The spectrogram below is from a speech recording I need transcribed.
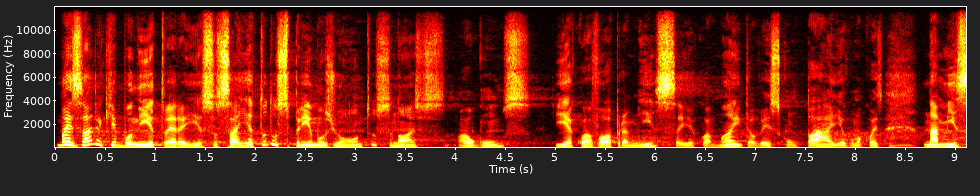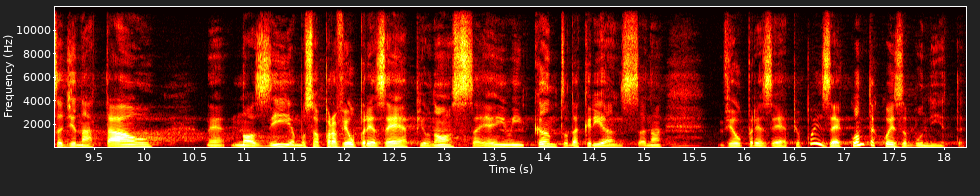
Mas olha que bonito era isso, saía todos os primos juntos, nós, alguns, ia com a avó para a missa, ia com a mãe, talvez com o pai, alguma coisa. Na missa de Natal, né, nós íamos para ver o presépio, nossa, é o encanto da criança, né? ver o presépio. Pois é, quanta coisa bonita.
